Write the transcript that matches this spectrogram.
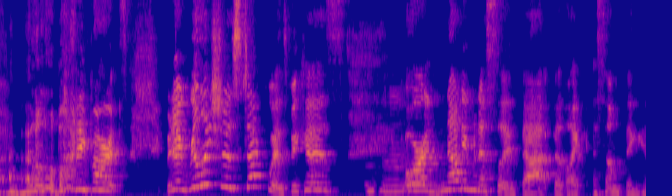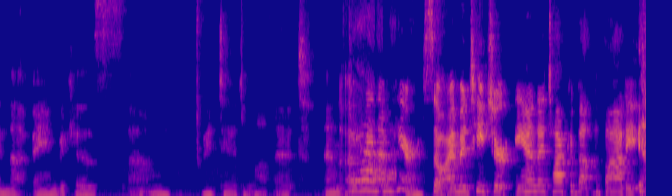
little body parts. But I really should have stuck with because, mm-hmm. or not even necessarily that, but like something in that vein because, um, I did love it. And yeah. oh, and I'm here. So I'm a teacher and I talk about the body.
